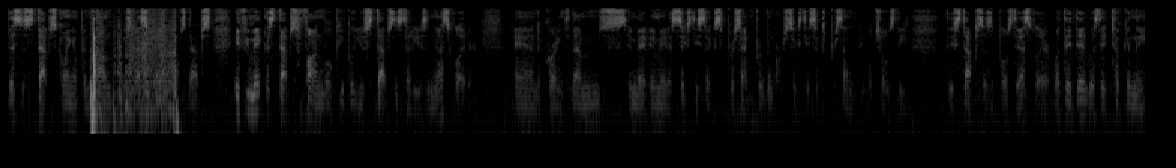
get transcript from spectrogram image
this is steps going up and down. Steps. If you make the steps fun, will people use steps instead of using the escalator? and according to them, it made, it made a 66% improvement, or 66% of people chose the, the steps as opposed to the escalator. What they did was they took in the,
